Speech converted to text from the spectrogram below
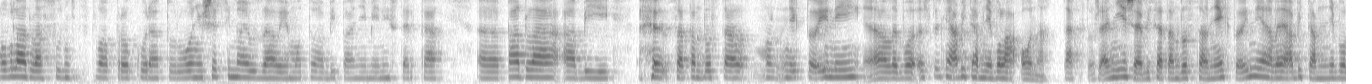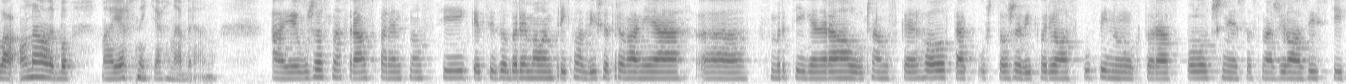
ovládla súdnictvo a prokuratúru. Oni všetci majú záujem o to, aby pani ministerka padla, aby sa tam dostal niekto iný, alebo respektíve, aby tam nebola ona. Takto, že nie, že aby sa tam dostal niekto iný, ale aby tam nebola ona, lebo má jasný ťah na bránu. A je úžasná v transparentnosti, keď si zoberieme len príklad vyšetrovania e, smrti generála Lučanského, tak už to, že vytvorila skupinu, ktorá spoločne sa snažila zistiť,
